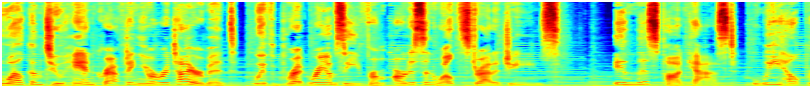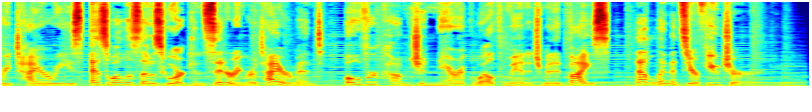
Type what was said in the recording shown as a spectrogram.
Welcome to Handcrafting Your Retirement with Brett Ramsey from Artisan Wealth Strategies. In this podcast, we help retirees as well as those who are considering retirement overcome generic wealth management advice that limits your future.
